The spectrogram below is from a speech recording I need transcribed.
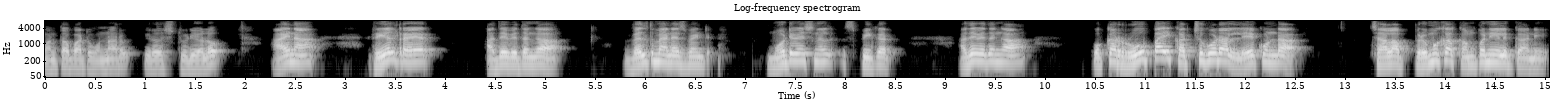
మనతో పాటు ఉన్నారు ఈరోజు స్టూడియోలో. ఆయన రియల్ ట్రయర్ అదేవిధంగా వెల్త్ మేనేజ్మెంట్ మోటివేషనల్ స్పీకర్ అదేవిధంగా ఒక రూపాయి ఖర్చు కూడా లేకుండా చాలా ప్రముఖ కంపెనీలకు కానీ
